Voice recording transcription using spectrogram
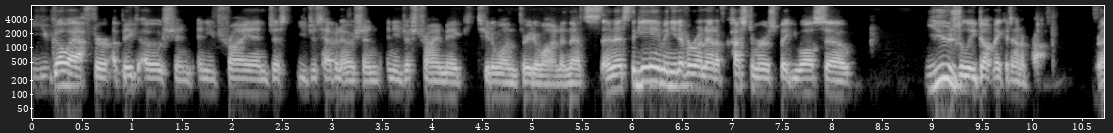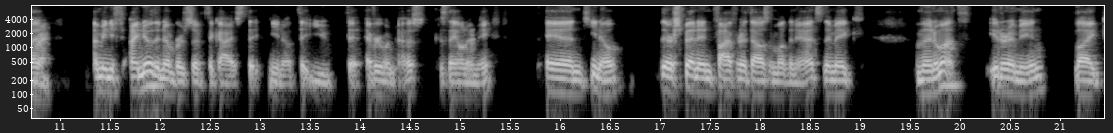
you go after a big ocean and you try and just you just have an ocean and you just try and make two to one three to one and that's and that's the game and you never run out of customers but you also usually don't make a ton of profit right, right. I mean if i know the numbers of the guys that you know that you that everyone knows because they all know me and you know they're spending 500000 a month in ads and they make a million a month you know what i mean like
